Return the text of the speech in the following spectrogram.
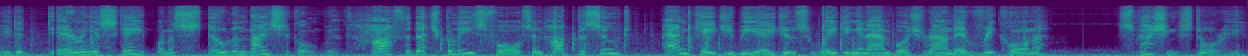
Made a daring escape on a stolen bicycle with half the Dutch police force in hot pursuit and KGB agents waiting in ambush around every corner. Smashing story.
